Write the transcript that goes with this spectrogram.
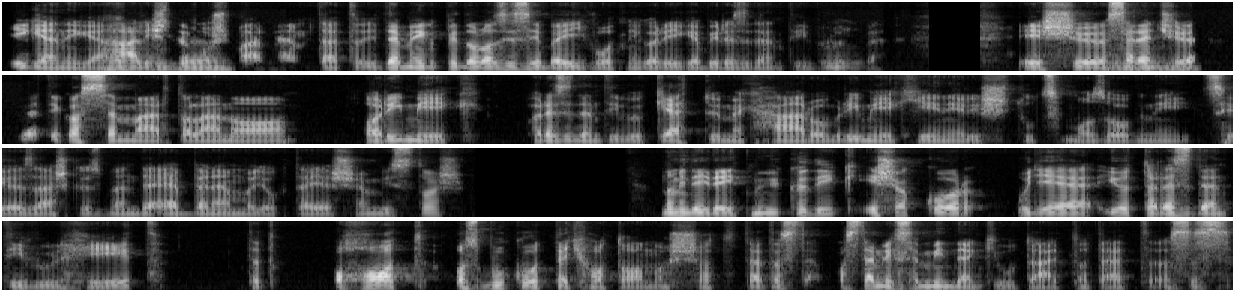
Igen, igen, hát, hál' Isten most már nem. Tehát, de még például az izébe így volt még a régebbi Resident evil mm. És mm. szerencsére vették, azt hiszem már talán a, a remake, a Resident Evil 2 meg 3 remake is tudsz mozogni célzás közben, de ebben nem vagyok teljesen biztos. Na mindegy, de itt működik, és akkor ugye jött a Resident Evil 7, tehát a 6 az bukott egy hatalmasat, tehát azt, azt emlékszem mindenki utálta, tehát azt, azt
